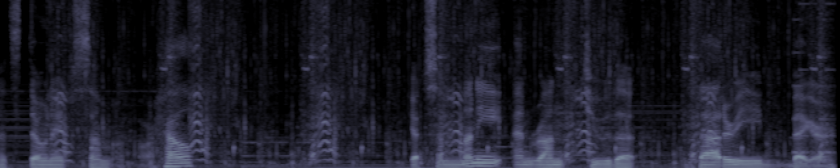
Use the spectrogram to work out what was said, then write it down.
Let's donate some of our health. Get some money and run to the battery beggar.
